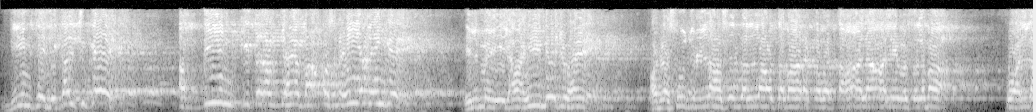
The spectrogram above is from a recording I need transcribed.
دین سے نکل چکے، اب دین کی طرف جو ہے واپس نہیں آئیں گے۔ علم الہی میں جو ہے، اور رسول اللہ صلی اللہ تبارک و تعالی علیہ وسلم کو اللہ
